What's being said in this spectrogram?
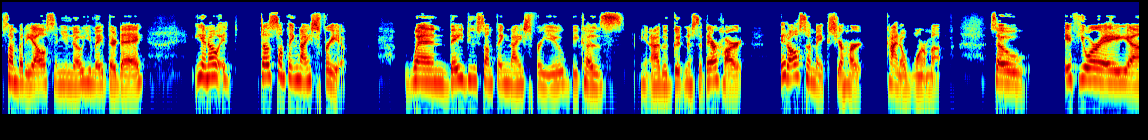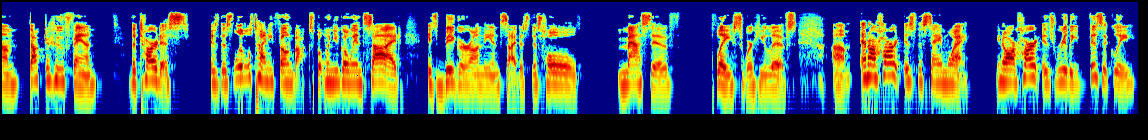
somebody else and you know you made their day, you know, it does something nice for you. When they do something nice for you because, you know, the goodness of their heart, it also makes your heart kind of warm up. So if you're a um, Doctor Who fan, the TARDIS is this little tiny phone box, but when you go inside, it's bigger on the inside. It's this whole massive place where he lives. Um, and our heart is the same way. You know, our heart is really physically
